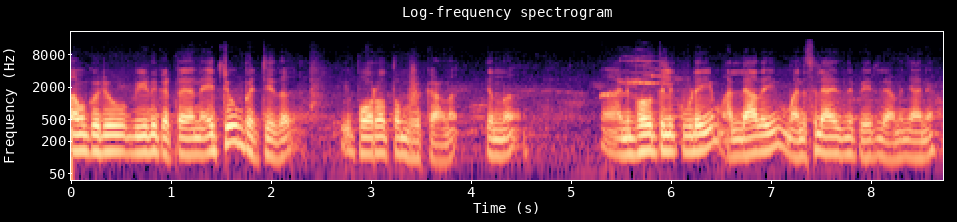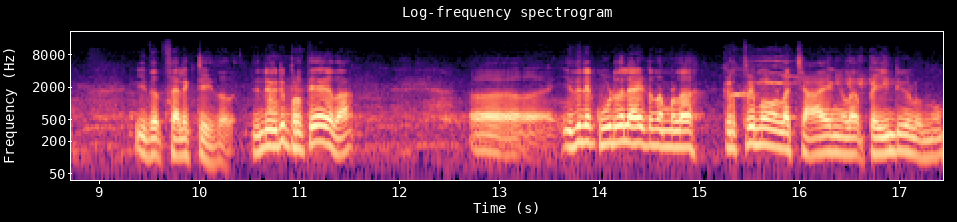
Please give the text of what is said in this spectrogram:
നമുക്കൊരു വീട് കെട്ടാൻ ഏറ്റവും പറ്റിയത് ഈ പോറോത്തം ബ്രിക്കാണ് എന്ന് അനുഭവത്തിൽ കൂടെയും അല്ലാതെയും മനസ്സിലായതിന്റെ പേരിലാണ് ഞാൻ ഇത് സെലക്ട് ചെയ്തത്. ഇതിന്റെ ഒരു പ്രത്യേകത ഇതിന് കൂടുതലായിട്ട് നമ്മൾ കൃത്രിമമുള്ള ചായങ്ങൾ പെയിന്റുകളൊന്നും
